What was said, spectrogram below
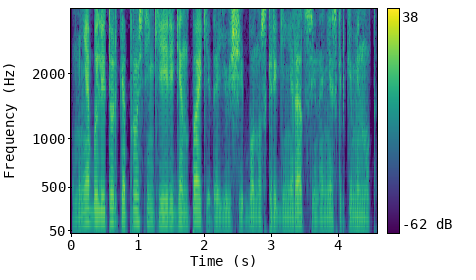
У меня были только простенькие регенпаки, дающие бонус к регенерации на несколько минут.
